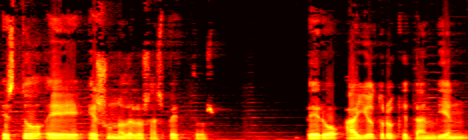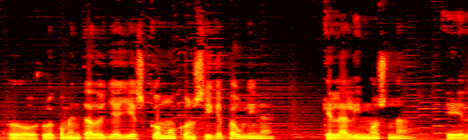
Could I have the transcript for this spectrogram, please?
Esto eh, es uno de los aspectos. Pero hay otro que también os lo he comentado ya y es cómo consigue Paulina que la limosna, eh,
